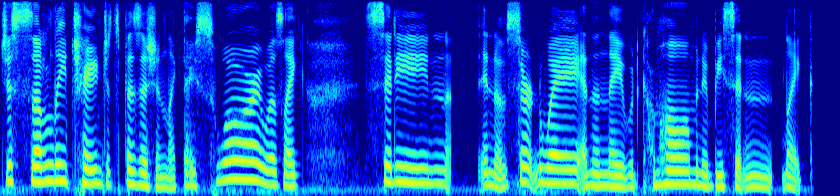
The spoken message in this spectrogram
just subtly change its position. Like they swore it was like sitting in a certain way, and then they would come home and it'd be sitting like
